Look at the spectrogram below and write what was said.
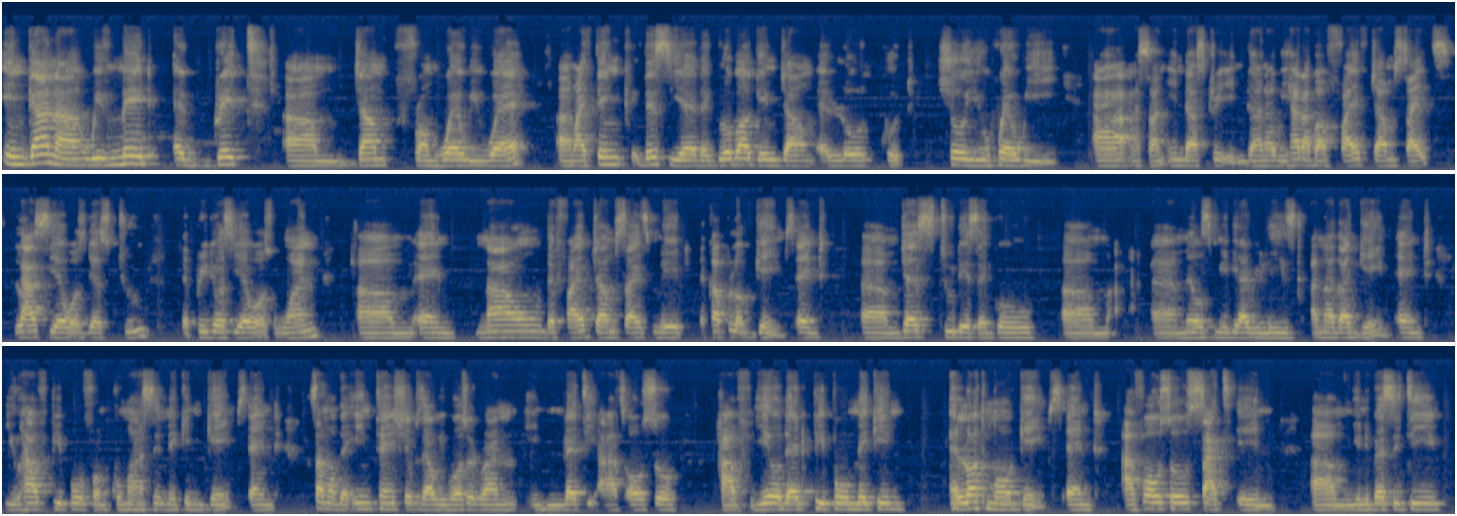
in Ghana, we've made a great um, jump from where we were. I think this year the Global Game Jam alone could show you where we are as an industry in Ghana. We had about five jam sites. Last year was just two. The previous year was one. Um, and now the five jam sites made a couple of games. And um, just two days ago, um, uh, Mills Media released another game, and you have people from Kumasi making games, and some of the internships that we've also run in Leti Arts also have yielded people making a lot more games. And I've also sat in um, university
